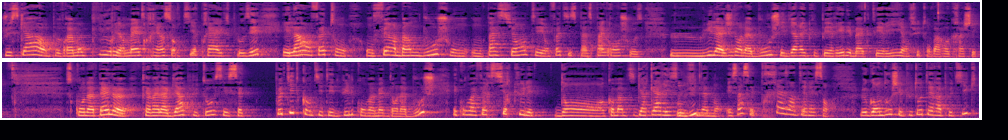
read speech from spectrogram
jusqu'à on peut vraiment plus rien mettre, rien sortir, prêt à exploser. Et là, en fait, on, on fait un bain de bouche on, on patiente et en fait, il se passe pas grand chose. L'huile agit dans la bouche et vient récupérer les bactéries. Et ensuite, on va recracher. Ce qu'on appelle euh, Kavalaga plutôt, c'est cette petite quantité d'huile qu'on va mettre dans la bouche et qu'on va faire circuler dans, comme un petit gargarisme Mhm. finalement. Et ça, c'est très intéressant. Le gandouche est plutôt thérapeutique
